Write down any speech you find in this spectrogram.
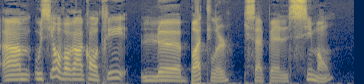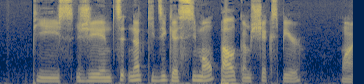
Um, aussi, on va rencontrer le butler qui s'appelle Simon. Puis j'ai une petite note qui dit que Simon parle comme Shakespeare. Ouais.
